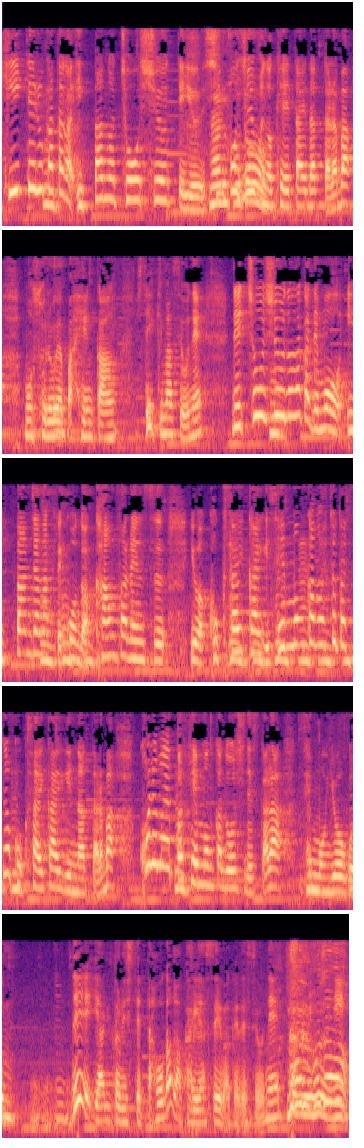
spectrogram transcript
聞いてる方が一般の聴衆っていうシンポジウムの形態だったらばもうそれをやっぱ変換していきますよね。で聴衆の中でも一般じゃなくてうん今度はカンファレンス要は国際会議うん専門家の人たちの国際会議になったらばこれはやっぱ専門家同士ですから専門用語でやり取りしていった方が分かりやすいわけですよね。なるほどに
